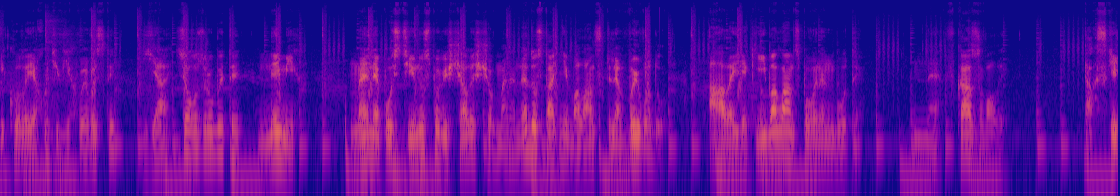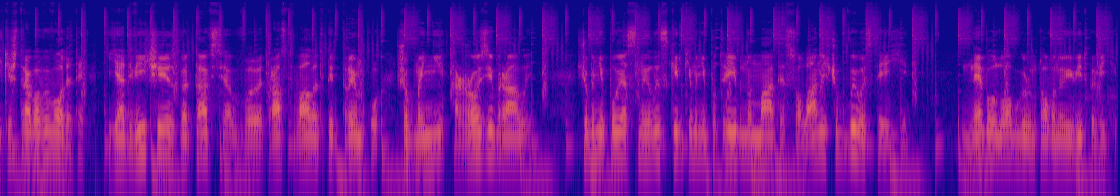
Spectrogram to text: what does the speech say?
і коли я хотів їх вивести, я цього зробити не міг. Мене постійно сповіщали, що в мене недостатній баланс для виводу. Але який баланс повинен бути? Не вказували. Так скільки ж треба виводити? Я двічі звертався в Trust Wallet підтримку, щоб мені розібрали, щоб мені пояснили, скільки мені потрібно мати солани, щоб вивести її. Не було обґрунтованої відповіді.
